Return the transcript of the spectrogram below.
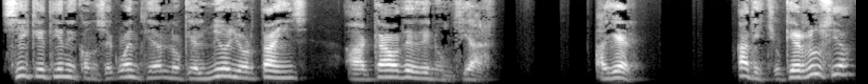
sí que tiene consecuencias lo que el New York Times acaba de denunciar ayer. Ha dicho que Rusia,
